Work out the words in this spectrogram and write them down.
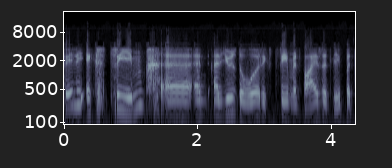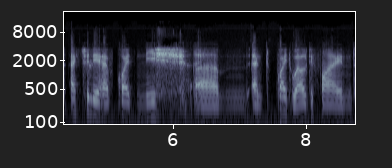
fairly extreme, uh, and I use the word extreme advisedly, but actually have quite niche um, and quite well defined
